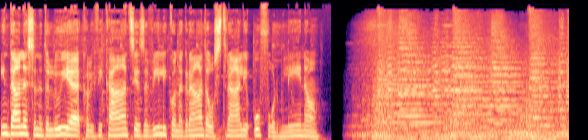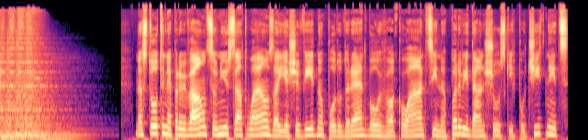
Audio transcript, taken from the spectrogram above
in danes se nadaljuje kvalifikacija za veliko nagrado Avstralije v Formuli 1. Na stotine prebivalcev New South Walesa je še vedno pod odredbo o evakuaciji na prvi dan šolskih počitnic,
